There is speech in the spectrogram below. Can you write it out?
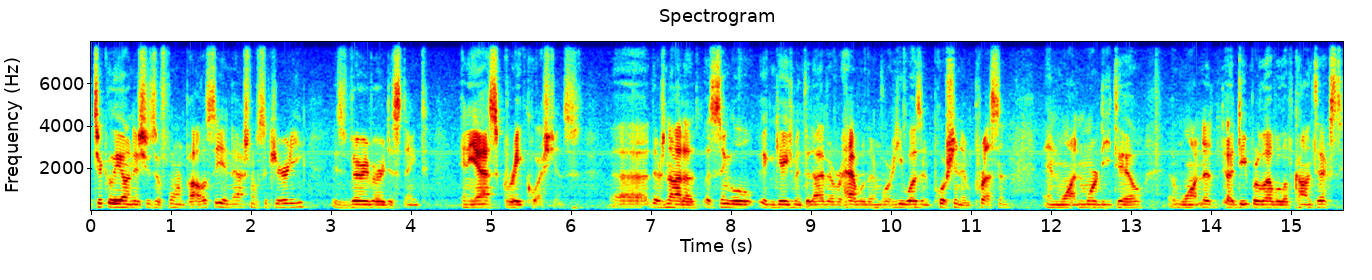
particularly on issues of foreign policy and national security, is very very distinct, and he asks great questions. Uh, there's not a, a single engagement that I've ever had with him where he wasn't pushing and pressing and wanting more detail and wanting a, a deeper level of context.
